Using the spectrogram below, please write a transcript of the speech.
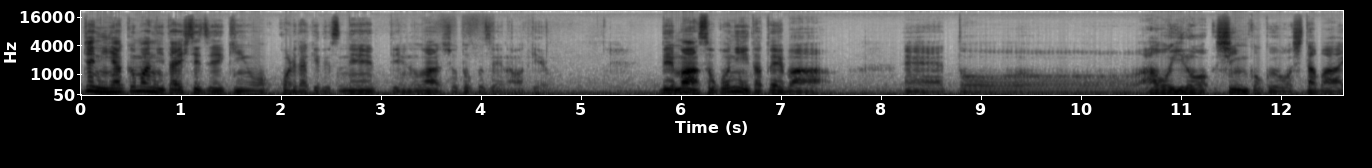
じゃあ200万に対して税金をこれだけですねっていうのが所得税なわけよ。で、まあそこに例えば、青色申告をした場合、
